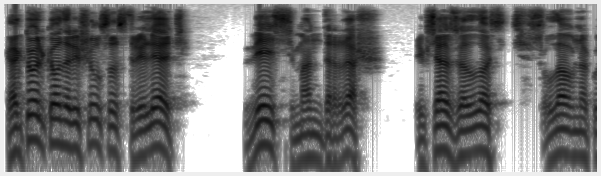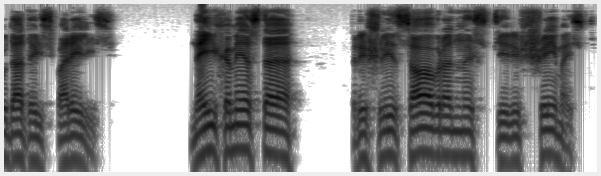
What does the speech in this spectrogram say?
Как только он решился стрелять, весь мандраж и вся злость словно куда-то испарились. На их место пришли собранность и решимость.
